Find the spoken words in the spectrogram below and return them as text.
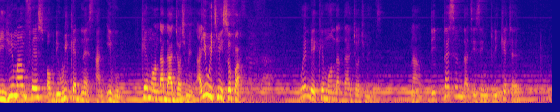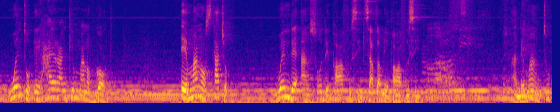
the human face of the wickedness and evil came under that judgment. Are you with me so far? When they came under that judgment, now the person that is implicated went to a high ranking man of God, a man of stature, went there and sowed a powerful seed. Say after a powerful seed. And the man took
